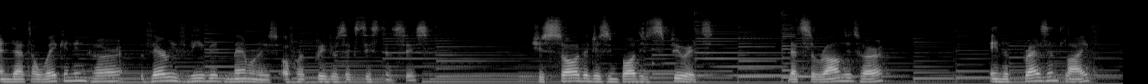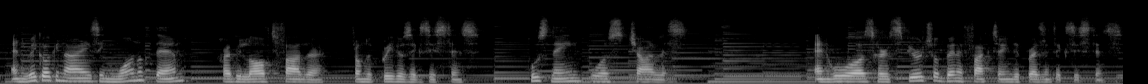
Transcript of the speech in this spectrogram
and that awakened in her very vivid memories of her previous existences. She saw the disembodied spirits that surrounded her in the present life and recognized in one of them her beloved father from the previous existence, whose name was Charles and who was her spiritual benefactor in the present existence.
